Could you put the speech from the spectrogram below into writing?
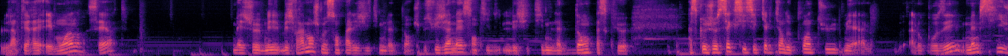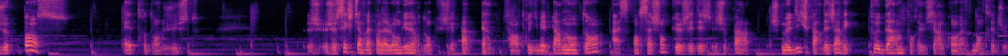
l'intérêt est moindre, certes. Mais, je, mais, mais, vraiment, je me sens pas légitime là-dedans. Je me suis jamais senti légitime là-dedans parce que parce que je sais que si c'est quelqu'un de pointu, mais à, l'opposé, même si je pense être dans le juste, je, sais que je tiendrai pas la longueur, donc je vais pas perdre, enfin entre guillemets perdre mon temps en sachant que j'ai je pars, je me dis que je pars déjà avec peu d'armes pour réussir à le convaincre d'entrée de jeu,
